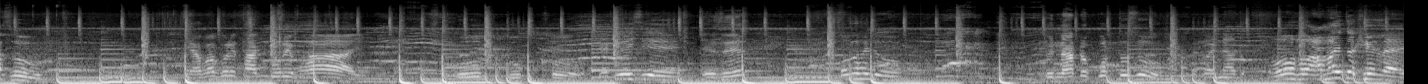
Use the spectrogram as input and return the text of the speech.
আছো? করে থাকব রে ভাই। খুব দুঃখ। কি হয়েছে এই যে? কবে হইল? তুই নাটক করতেছো? ওই ও হো আমারই তো খেল নাই।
